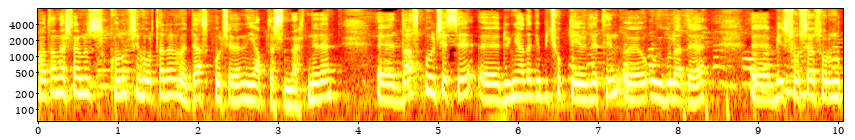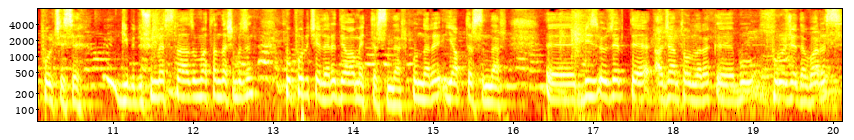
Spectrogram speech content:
Vatandaşlarımız konut sigortalarını ve DAS poliçelerini yaptırsınlar. Neden? E, DAS poliçesi e, dünyadaki birçok devletin e, uyguladığı e, bir sosyal sorumluluk poliçesi gibi düşünmesi lazım vatandaşımızın. Bu poliçeleri devam ettirsinler. Bunları yaptırsınlar. E, biz özellikle acanta olarak bu projede varız.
